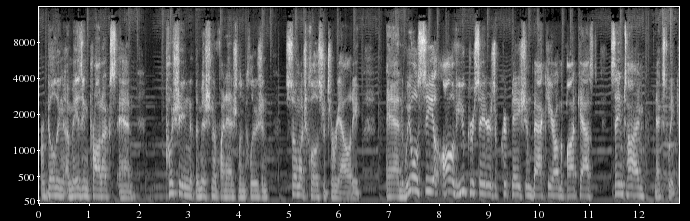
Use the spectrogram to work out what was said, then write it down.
for building amazing products and pushing the mission of financial inclusion so much closer to reality. And we will see all of you Crusaders of Crypt Nation back here on the podcast, same time next week.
